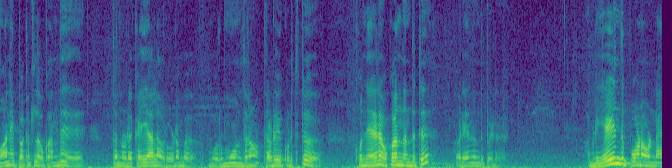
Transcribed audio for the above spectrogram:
மானை பக்கத்தில் உட்காந்து தன்னோட கையால் அவர் உடம்ப ஒரு மூணு தரம் தடவி கொடுத்துட்டு கொஞ்ச நேரம் உட்காந்து வந்துட்டு அவர் எழுந்து போயிடுறார். அப்படி எழுந்து போன உடனே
